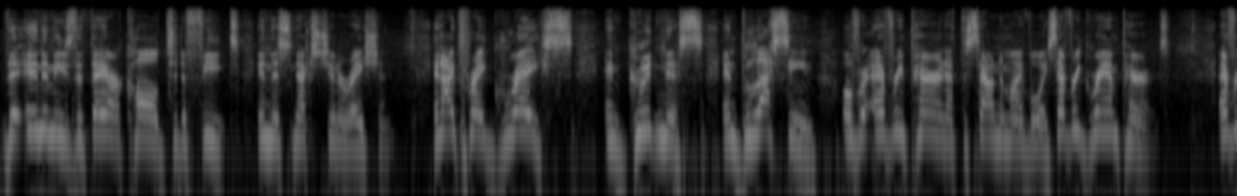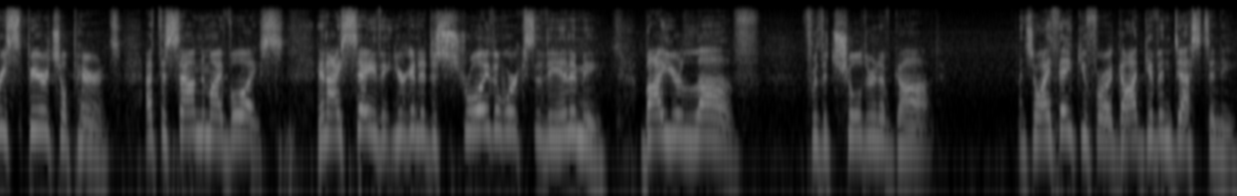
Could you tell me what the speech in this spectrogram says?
the enemies that they are called to defeat in this next generation. And I pray grace and goodness and blessing over every parent at the sound of my voice, every grandparent, every spiritual parent at the sound of my voice. And I say that you're going to destroy the works of the enemy by your love for the children of God. And so I thank you for a God given destiny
